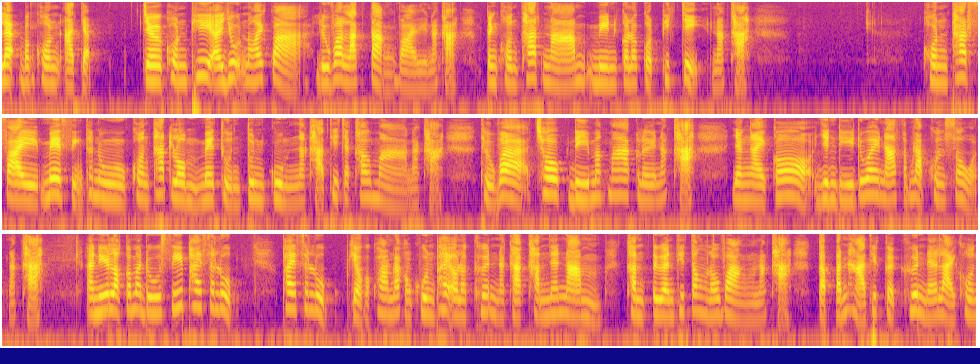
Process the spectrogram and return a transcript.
และบางคนอาจจะ เจอคนที่อายุน้อยกว่า หรือว่ารักต่างวัยนะคะ เป็นคนธาตุน้ำมีนกรกฎพิจินะคะ คนธาตุไฟเมษสิงห์ธนู คนธาตุลมเมถุนตุลกุมนะคะ ที่จะเข้ามานะคะ ถือว่าโชคดีมากๆเลยนะคะ ยังไงก็ยินดีด้วยนะสำหรับคนโสดนะคะ อันนี้เราก็มาดูซิไพ่สรุปไพ่สรุปเกี่ยวกับความรักของคุณไพ่ออราเคิลนะคะคำแนะนำคำเตือนที่ต้องระวังนะคะ กับปัญหาที่เกิดขึ้นในหลายคน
